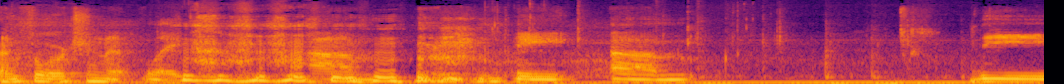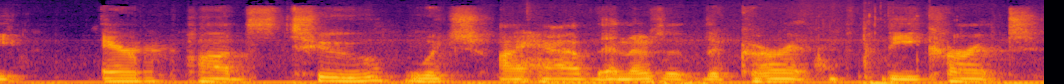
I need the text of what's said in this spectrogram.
Unfortunately, um, the um, the AirPods 2, which I have, and those are the current the current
